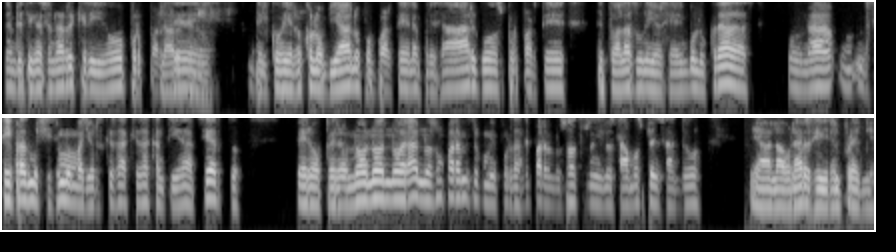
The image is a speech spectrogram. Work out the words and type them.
La investigación ha requerido por parte de, del gobierno colombiano, por parte de la empresa Argos, por parte de todas las universidades involucradas, una, cifras muchísimo mayores que esa, que esa cantidad, ¿cierto? Pero, pero no, no, no, era, no es un parámetro como importante para nosotros, ni lo estábamos pensando eh, a la hora de recibir el premio.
